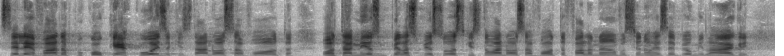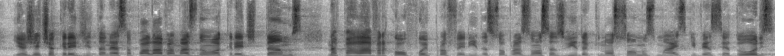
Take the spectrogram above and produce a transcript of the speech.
ser levada por qualquer coisa que está à nossa volta, ou até mesmo pelas pessoas que estão à nossa volta, fala: não, você não recebeu o milagre. E a gente acredita nessa palavra, mas não acreditamos na palavra qual foi proferida sobre as nossas vidas, que nós somos mais que vencedores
